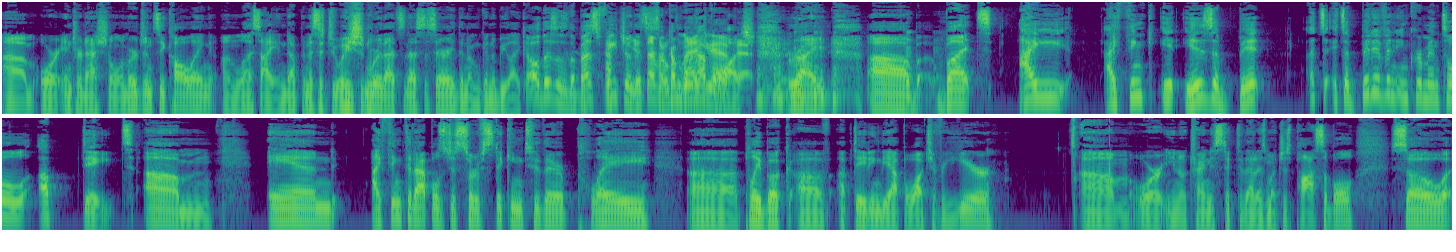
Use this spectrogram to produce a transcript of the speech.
um, or international emergency calling unless I end up in a situation where that's necessary. Then I'm going to be like, oh, this is the best feature that's ever so come to an Apple Watch, right? Um, but I I think it is a bit it's, it's a bit of an incremental update. Um, and I think that Apple's just sort of sticking to their play, uh, playbook of updating the Apple Watch every year. Um, or, you know, trying to stick to that as much as possible. So,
